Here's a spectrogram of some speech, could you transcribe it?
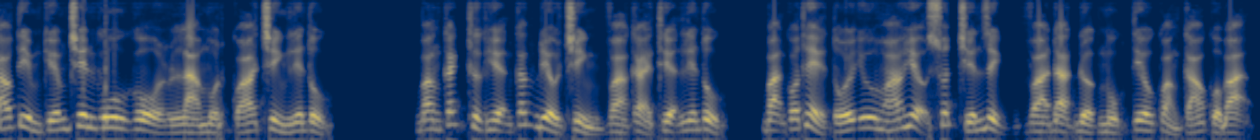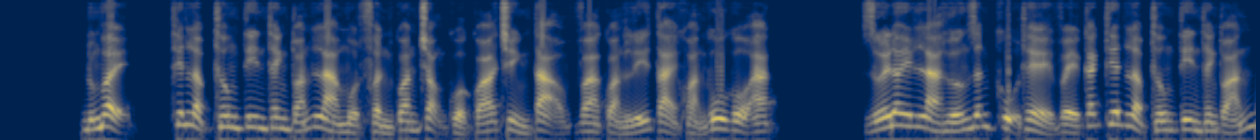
Cáo tìm kiếm trên Google là một quá trình liên tục. Bằng cách thực hiện các điều chỉnh và cải thiện liên tục, bạn có thể tối ưu hóa hiệu suất chiến dịch và đạt được mục tiêu quảng cáo của bạn. Đúng vậy, thiết lập thông tin thanh toán là một phần quan trọng của quá trình tạo và quản lý tài khoản Google Ads. Dưới đây là hướng dẫn cụ thể về cách thiết lập thông tin thanh toán,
